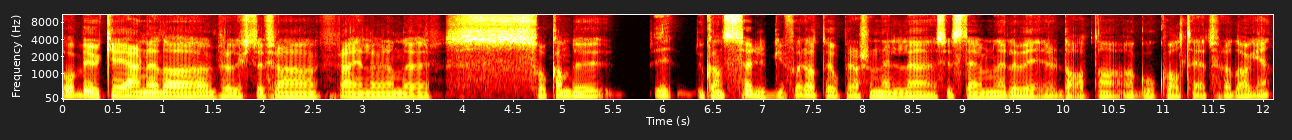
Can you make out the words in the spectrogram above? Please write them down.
og bruker gjerne da produkter fra, fra en leverandør, så kan du du kan sørge for at de operasjonelle systemene leverer data av god kvalitet fra dag én,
